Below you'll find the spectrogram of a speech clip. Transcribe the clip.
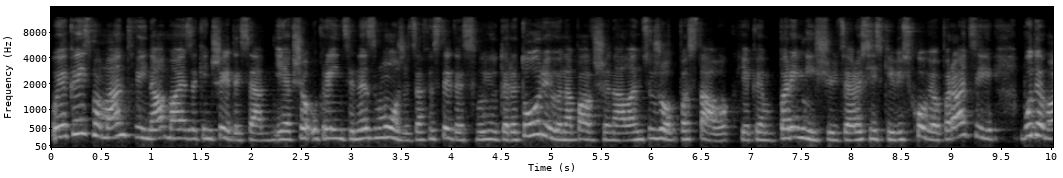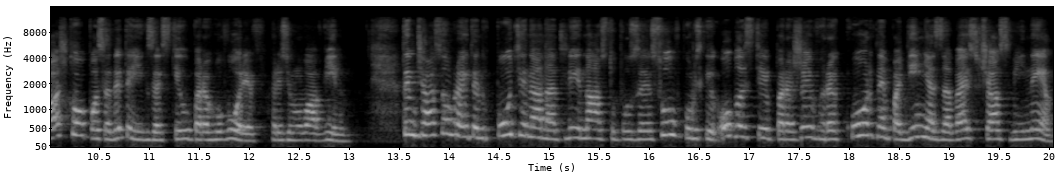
У якийсь момент війна має закінчитися, і якщо українці не зможуть захистити свою територію, напавши на ланцюжок поставок, яким переміщуються російські військові операції, буде важко посадити їх за стіл переговорів. Резюмував він. Тим часом рейтинг Путіна на тлі наступу ЗСУ в Курській області пережив рекордне падіння за весь час війни.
